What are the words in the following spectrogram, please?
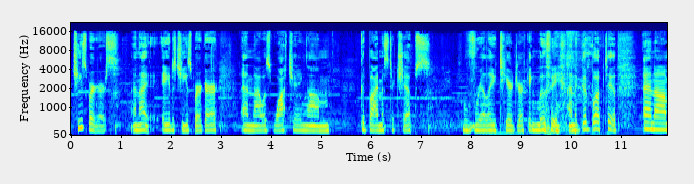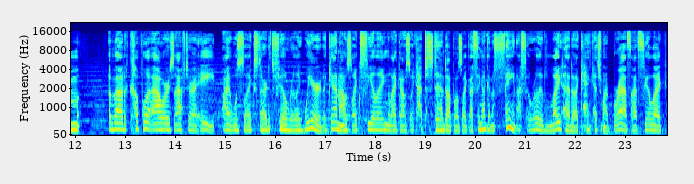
cheeseburgers, and I ate a cheeseburger, and I was watching um, Goodbye, Mr. Chips. really tear jerking movie and a good book too. And um, about a couple of hours after I ate, I was like started to feel really weird. Again, I was like feeling like I was like had to stand up. I was like, I think I'm gonna faint. I feel really lightheaded. I can't catch my breath. I feel like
